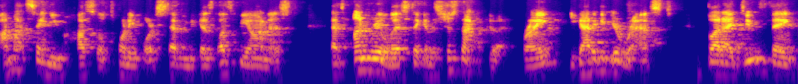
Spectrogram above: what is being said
I'm not saying you hustle 24 7 because let's be honest, that's unrealistic and it's just not good, right? You got to get your rest. But I do think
